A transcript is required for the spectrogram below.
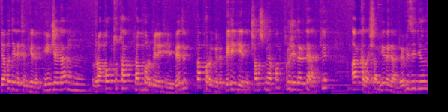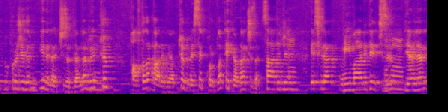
Yapı denetim gelir, inceler, rapor tutar, raporu belediyeye verir. Rapora göre belediye de çalışma yapar. Projeleri der ki arkadaşlar yeniden revize ediyoruz bu projeleri, yeniden çizin derler ve tüm haftalar halinde yani tüm meslek gruplar tekrardan çizer. Sadece eskiden mimaride çizilir, diğerler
